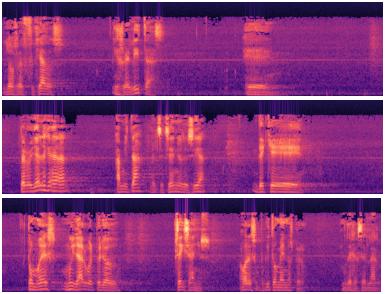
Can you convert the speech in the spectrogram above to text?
los refugiados israelitas. Eh, pero ya el general, a mitad del sexenio, decía de que, como es muy largo el periodo, seis años, ahora es un poquito menos, pero no deja de ser largo.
